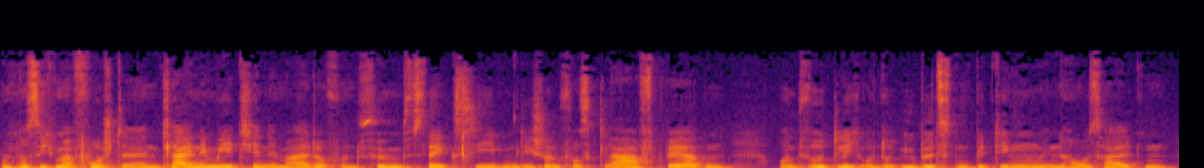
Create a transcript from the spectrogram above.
Muss man sich mal vorstellen, kleine Mädchen im Alter von fünf, sechs, sieben, die schon versklavt werden und wirklich unter übelsten Bedingungen in Haushalten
